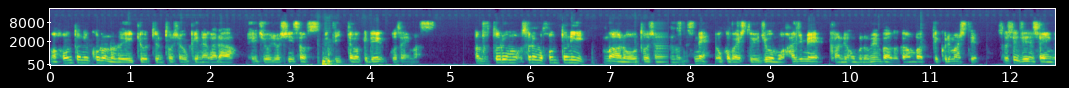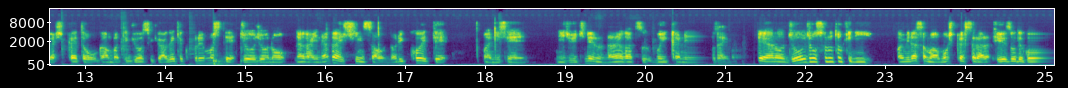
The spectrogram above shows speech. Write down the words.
まあ、本当にコロナの影響っていうのを当社を受けながら、えー、上場審査を進めていったわけでございます。あのそれもそれも本当に、まあ、あの当社のですね岡林という常務をはじめ管理本部のメンバーが頑張ってくれましてそして全社員がしっかりと頑張って業績を上げてくれまして上場の長い長い審査を乗り越えて、まあ、2021年の7月6日にございます。であの上場するときに、まあ、皆様はもしかしたら映像でご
